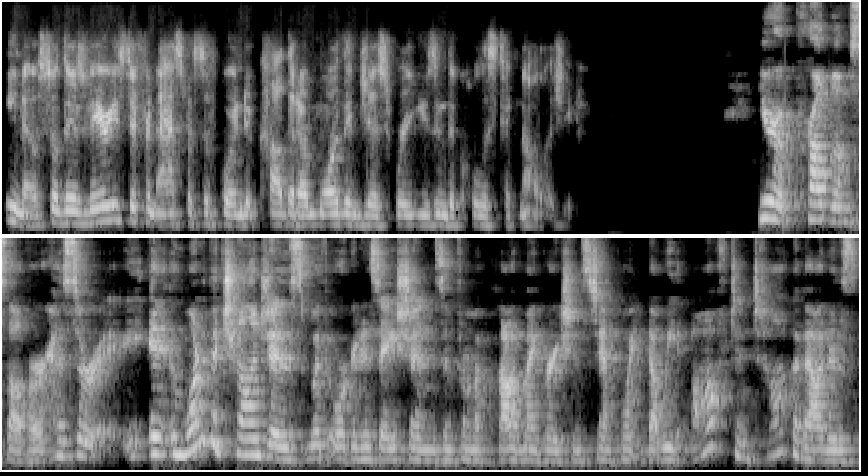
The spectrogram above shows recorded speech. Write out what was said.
you know, so there's various different aspects of going to cloud that are more than just we're using the coolest technology you're a problem solver. Has there, and one of the challenges with organizations and from a cloud migration standpoint that we often talk about is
